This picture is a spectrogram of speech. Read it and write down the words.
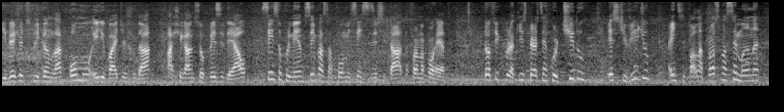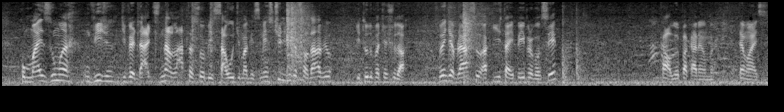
e veja eu te explicando lá como ele vai te ajudar a chegar no seu peso ideal, sem sofrimento, sem passar fome, sem se exercitar da forma correta. Então eu fico por aqui, espero que tenha curtido este vídeo. A gente se fala na próxima semana com mais uma, um vídeo de verdades na lata sobre saúde, emagrecimento, estilo de vida saudável e tudo para te ajudar. Grande abraço aqui de Taipei para você. Calor pra caramba. Até mais.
